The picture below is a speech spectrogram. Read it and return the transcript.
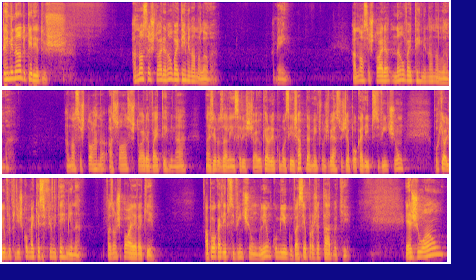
Terminando, queridos, a nossa história não vai terminar na lama. Amém. A nossa história não vai terminar na lama. A nossa história, a nossa história vai terminar na Jerusalém Celestial. Eu quero ler com vocês rapidamente uns versos de Apocalipse 21, porque é o livro que diz como é que esse filme termina. Vou fazer um spoiler aqui. Apocalipse 21, leiam comigo, vai ser projetado aqui. É João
